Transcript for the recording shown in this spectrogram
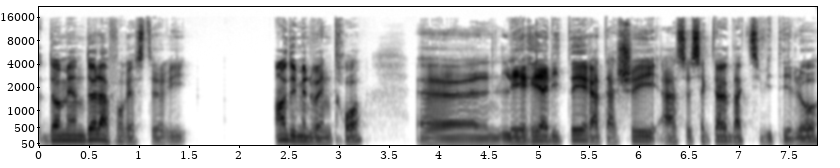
domaine de la foresterie en 2023. Euh, les réalités rattachées à ce secteur d'activité-là,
